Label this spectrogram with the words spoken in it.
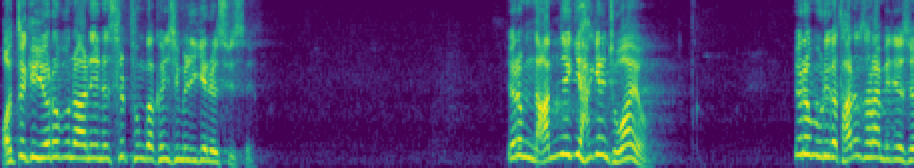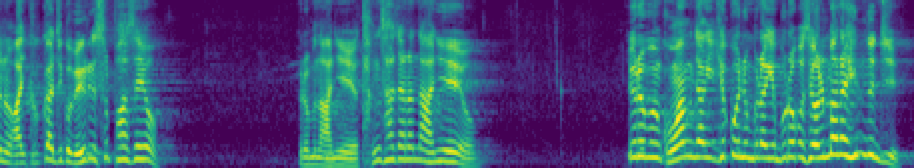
어떻게 여러분 안에는 슬픔과 근심을 이겨낼 수 있어요? 여러분, 남 얘기 하기는 좋아요. 여러분, 우리가 다른 사람에 대해서는, 아, 그것 가지고 왜 그렇게 슬퍼하세요? 여러분, 아니에요. 당사자는 아니에요. 여러분, 공황장애 겪고 있는 분에게 물어보세요. 얼마나 힘든지.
